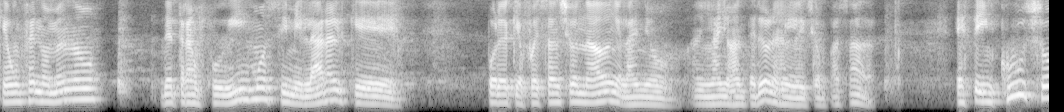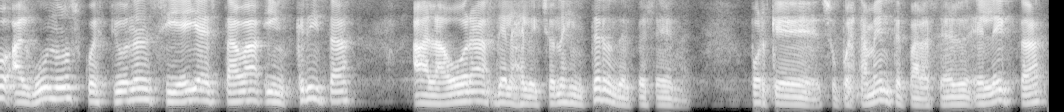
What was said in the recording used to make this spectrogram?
Que es un fenómeno de transfugismo similar al que por el que fue sancionado en el año en años anteriores en la elección pasada. Este incluso algunos cuestionan si ella estaba inscrita a la hora de las elecciones internas del PCN, porque supuestamente para ser electa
